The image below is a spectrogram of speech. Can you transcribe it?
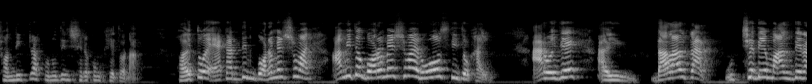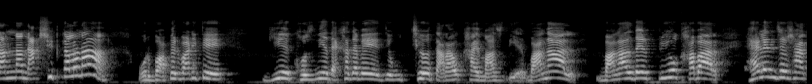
সন্দীপরা কোনোদিন সেরকম খেত না। হয়তো এক আধ দিন গরমের সময়, আমি তো গরমের সময় রোজ তিতো খাই। আর ওই যে ওই দালালটার উচ্ছে দিয়ে মাছ দিয়ে রান্না নাক ছিটকালো না, ওর বাপের বাড়িতে গিয়ে খোঁজ নিয়ে দেখা যাবে যে উচ্ছেও তারাও খায় মাছ দিয়ে। বাঙাল, বাঙালদের প্রিয় খাবার হেলেঞ্চে শাক,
